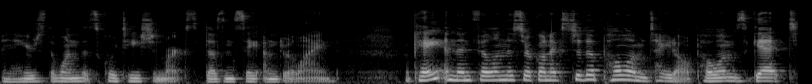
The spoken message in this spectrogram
And here's the one that's quotation marks, doesn't say underlined. Okay, and then fill in the circle next to the poem title. Poems get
